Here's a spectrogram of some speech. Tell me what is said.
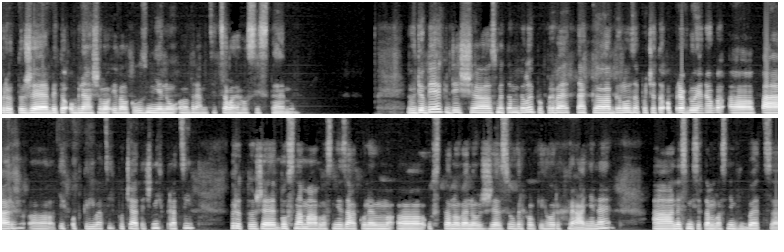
protože by to obnášelo i velkou změnu v rámci celého systému. V době, když jsme tam byli poprvé, tak bylo započato opravdu jenom pár těch odkrývacích počátečních prací, protože Bosna má vlastně zákonem uh, ustanoveno, že jsou vrcholky hor chráněné a nesmí se tam vlastně vůbec uh,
